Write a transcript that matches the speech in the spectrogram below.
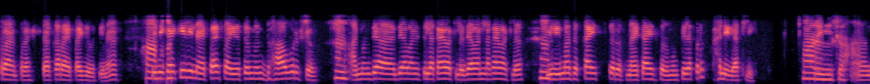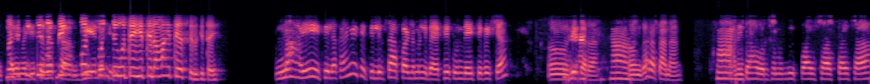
प्राणप्रतिष्ठा करायला पाहिजे होती ना. तिने काय केली नाही पैसा येतो म्हणून दहा वर्ष आणि मग देवा- देवाने तिला काय वाटलं देवांना काय वाटलं. मी माझं काहीच करत नाही काहीच करत मग तिला परत खाली घातली. म्हणजे म्हणजे तिला हे माहिती असेल की ताई? नाही तिला काय माहिती तिला सापडलं म्हणली बाय फेकून द्यायच्या पेक्षा हे करा. हा. घरात आणा. हा. आणि दहा वर्ष म्हणजे पैसा पैसा.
